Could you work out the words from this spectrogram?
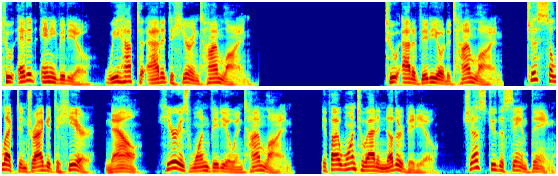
To edit any video, we have to add it to here in timeline. To add a video to timeline, just select and drag it to here. Now, here is one video in timeline. If I want to add another video, just do the same thing,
